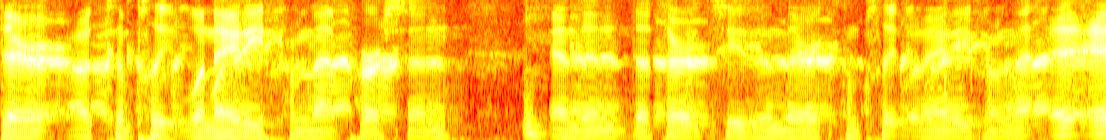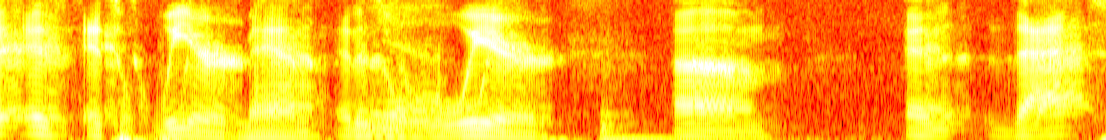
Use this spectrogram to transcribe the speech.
they're a complete 180 from that person, and then the third season they're a complete 180 from that. It, it is it's weird, man. It is Yeah. weird, um, and that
